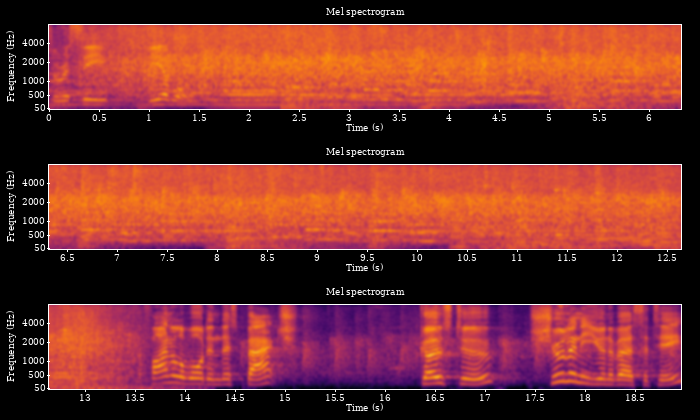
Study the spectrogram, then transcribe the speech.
to receive the award. Final award in this batch goes to Shoolini University.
